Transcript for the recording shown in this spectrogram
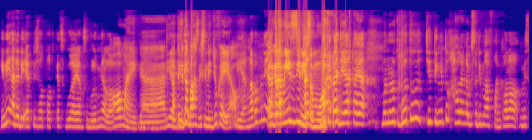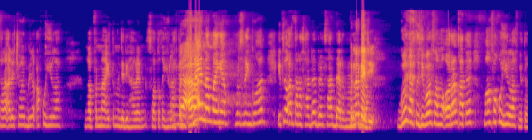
ini ada di episode podcast gue yang sebelumnya loh Oh my god. Nah, iya, Tapi jadi- kita bahas di sini juga ya. Oh, iya nggak apa-apa nih gara-gara Mizi nih semua. dikit aja ya kayak menurut gue tuh cheating itu hal yang nggak bisa dimaafkan kalau misalnya ada cowok yang bilang aku hilang nggak pernah itu menjadi hal yang suatu kehilapan Enggak. karena yang namanya perselingkuhan itu antara sadar dan sadar menurut Bener gua. gak, Ji? gue nggak setuju banget sama orang katanya maaf aku hilaf gitu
